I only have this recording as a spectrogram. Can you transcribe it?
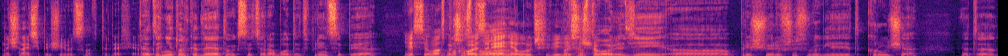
начинайте прищуриваться на фотографиях. Это не только для этого, кстати, работает. В принципе, Если у вас плохое зрение, лучше видеть еще большинство будет. людей, э, прищурившись, выглядит круче. Это,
